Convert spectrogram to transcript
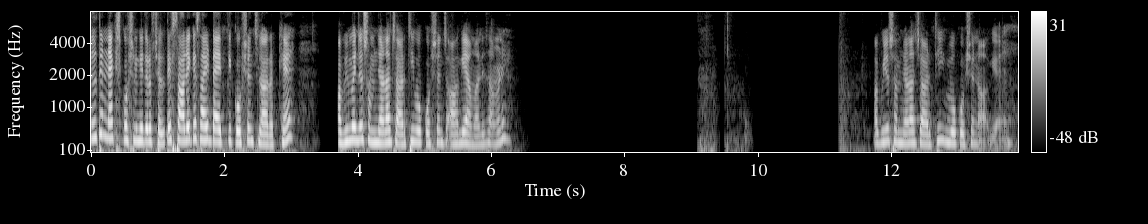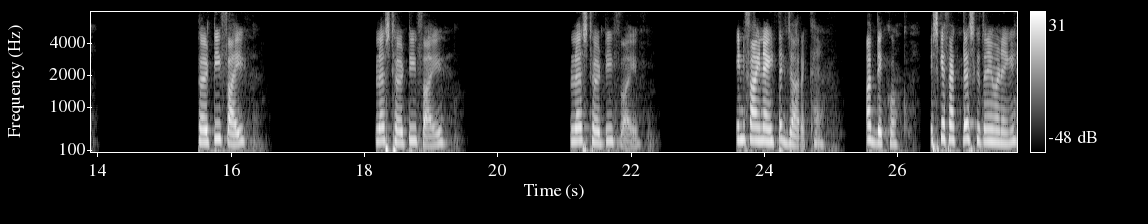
चलते नेक्स्ट क्वेश्चन की तरफ़ चलते सारे के सारे टाइप के क्वेश्चन ला रखे हैं। अभी मैं जो समझाना चाह रही थी, वो क्वेश्चन आ गया हमारे सामने। अभी जो समझाना चाह रही थी, वो क्वेश्चन आ गया है। Thirty five plus thirty five, plus thirty five, infinite तक जा रखा है। अब देखो, इसके फैक्टर्स कितने बनेंगे?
